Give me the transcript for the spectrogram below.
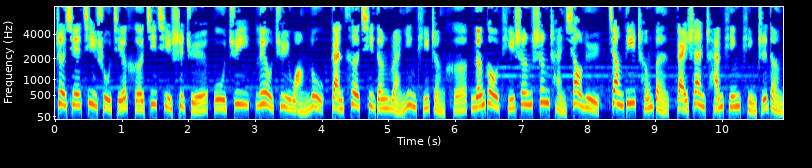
这些技术结合机器。视觉、五 G、六 G 网络、感测器等软硬体整合，能够提升生产效率、降低成本、改善产品品质等。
